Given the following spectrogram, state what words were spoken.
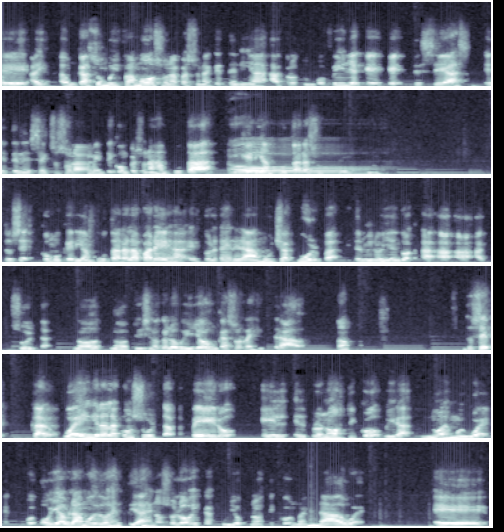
Eh, hay, un caso muy famoso, una persona que tenía acrotumbofilia, que es que deseas eh, tener sexo solamente con personas amputadas y quería amputar a su oh. Entonces, como quería amputar a la pareja, esto le generaba mucha culpa y terminó yendo a, a, consulta. No, no estoy diciendo que lo vi yo, es un caso registrado, ¿no? Entonces, claro, pueden ir a la consulta, pero el, el, pronóstico, mira, no es muy bueno. Hoy hablamos de dos entidades nosológicas cuyo pronóstico no es nada bueno. Eh,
